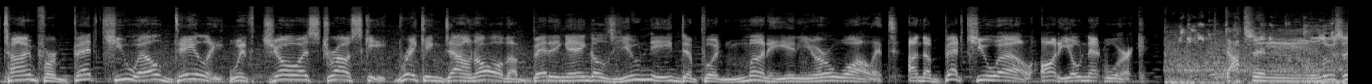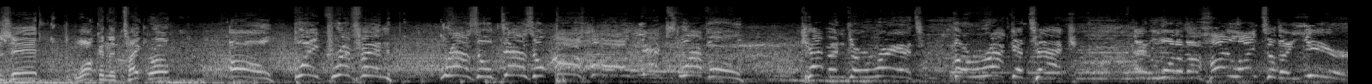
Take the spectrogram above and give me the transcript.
time for BetQL Daily with Joe Ostrowski, breaking down all the betting angles you need to put money in your wallet on the BetQL Audio Network. Dotson loses it, walking the tightrope. Oh, Blake Griffin! Razzle dazzle! Oh, next level! Kevin Durant, the rack attack, and one of the highlights of the year.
